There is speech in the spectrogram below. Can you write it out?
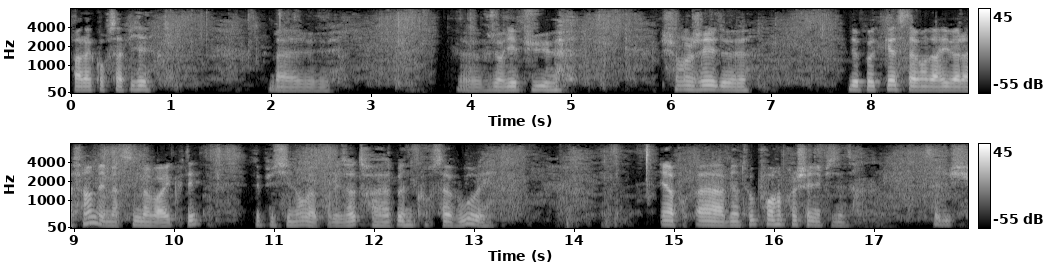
par la course à pied, bah, vous auriez pu changer de, de podcast avant d'arriver à la fin, mais merci de m'avoir écouté. Et puis sinon, bah, pour les autres, bonne course à vous et, et à bientôt pour un prochain épisode. Salut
